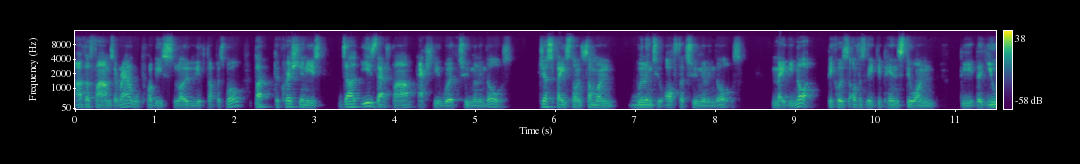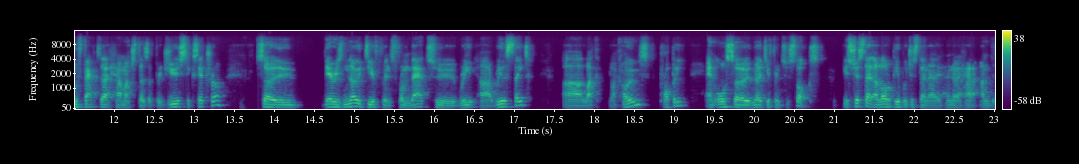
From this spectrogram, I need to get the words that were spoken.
other farms around will probably slowly lift up as well. But the question is does, is that farm actually worth $2 million just based on someone willing to offer $2 million maybe not because obviously it depends still on the, the yield factor how much does it produce etc so there is no difference from that to re, uh, real estate uh, like like homes property and also no difference to stocks it's just that a lot of people just don't know, know how to under,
